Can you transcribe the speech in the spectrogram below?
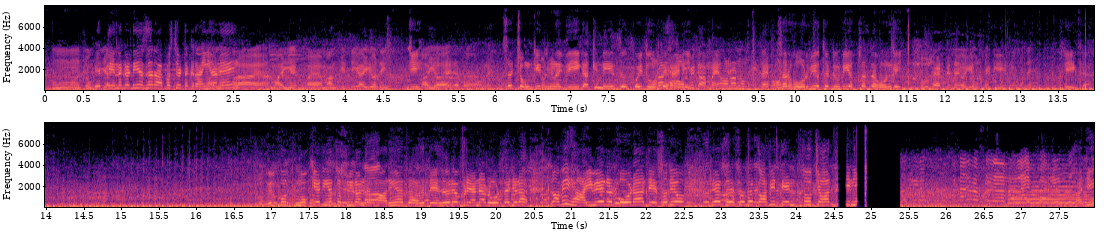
ਹੁਣ ਚੌਂਕੀ ਇਹ ਤਿੰਨ ਗੱਡੀਆਂ ਸਰ ਆਪਸ ਵਿੱਚ ਟਕਰਾਈਆਂ ਨੇ। ਮਾਈਏ ਮੰਗ ਕੀਤੀ ਆਈਓ ਦੀ ਜੀ। ਆਈਓ ਆਏਗਾ ਤਾਂ ਲੈ। ਸਰ ਚੌਂਕੀ ਦੇ ਨਜ਼ਦੀਕ ਆ ਕਿੰਨੀ ਕੋਈ ਦੂਰ ਤੇ ਹੈ ਹੋਰ ਵੀ ਨਹੀਂ ਕੰਮ ਹੈ ਉਹਨਾਂ ਨੂੰ ਕੀਤਾ ਫੋਨ ਸਰ ਹੋਰ ਵੀ ਉੱਥੇ ਡਿਊਟੀ ਅਫਸਰ ਤੇ ਹੋਣਗੇ ਹੀ। ਸੂ ਸਾਈਡ ਕਿਤੇ ਹੋਈ ਉੱਥੇ ਗਏ ਨੇ ਬੰਦੇ। ਠੀਕ ਹੈ। ਬਿਲਕੁਲ ਮੌਕੇ ਦੀਆਂ ਤਸਵੀਰਾਂ ਦਿਖਾ ਰਹੀਆਂ ਦੇਖ ਸਕਦੇ ਹੋ ਫਰਿਆਨਾ ਰੋਡ ਤੇ ਜਿਹੜਾ ਕਾਫੀ ਹਾਈਵੇ ਰੋਡ ਆ, ਦੇਖ ਸਕਦੇ ਹੋ। ਤੇ ਦੇਖ ਸਕਦੇ ਹੋ ਕਾਫੀ ਤਿੰਨ ਤੋਂ ਚਾਰ ਜਿਹੜੀਆਂ ਹਾਂਜੀ?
